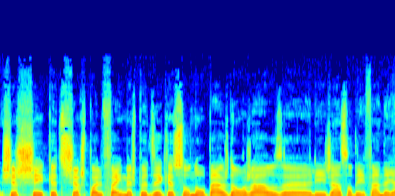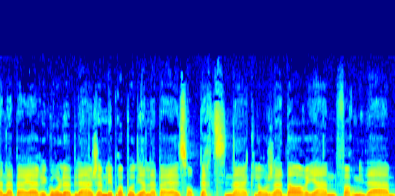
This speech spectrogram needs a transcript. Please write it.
Je sais que tu cherches pas le fin, mais je peux te dire que sur nos pages dont euh, les gens sont des fans de Yann Laperrière, Hugo Leblanc. J'aime les propos de Yann Laperrière. Ils sont pertinents. Claude, j'adore Yann. Formidable.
